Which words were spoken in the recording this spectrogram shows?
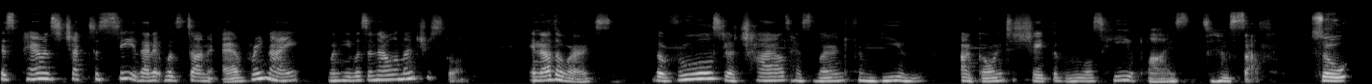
his parents checked to see that it was done every night when he was in elementary school. In other words, the rules your child has learned from you are going to shape the rules he applies to himself. So,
